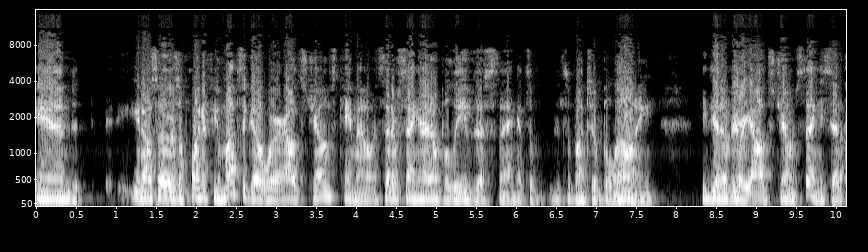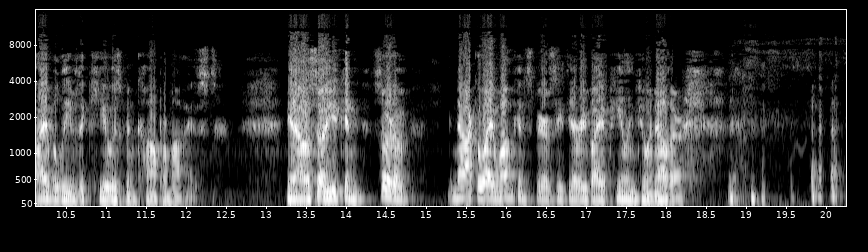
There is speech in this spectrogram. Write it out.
And, you know, so there was a point a few months ago where Alex Jones came out, instead of saying, I don't believe this thing, it's a, it's a bunch of baloney, he did a very Alex Jones thing. He said, I believe the Q has been compromised. You know, so you can sort of knock away one conspiracy theory by appealing to another. Yeah.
